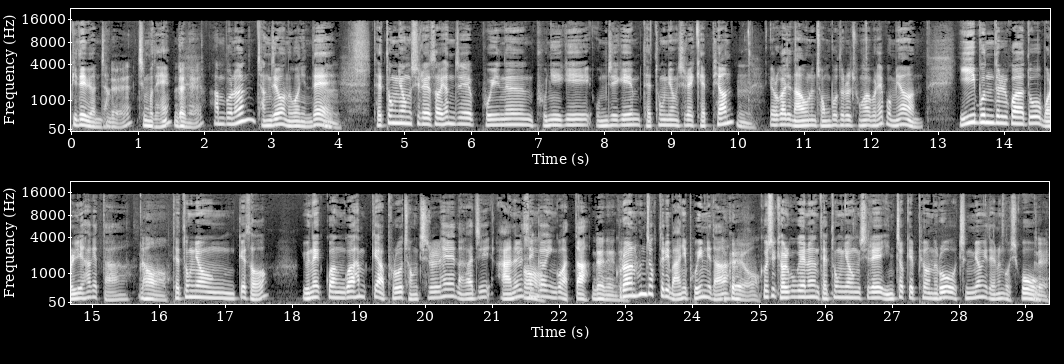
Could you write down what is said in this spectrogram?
비대위원장 네. 직무대행, 네네. 한 분은 장재원 의원인데. 음. 대통령실에서 현재 보이는 분위기, 움직임, 대통령실의 개편, 음. 여러 가지 나오는 정보들을 종합을 해보면 이분들과도 멀리 하겠다. 어. 대통령께서 윤핵관과 함께 앞으로 정치를 해 나가지 않을 어. 생각인 것 같다. 네네네. 그러한 흔적들이 많이 보입니다. 아, 그래요. 그것이 결국에는 대통령실의 인적 개편으로 증명이 되는 것이고 네.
